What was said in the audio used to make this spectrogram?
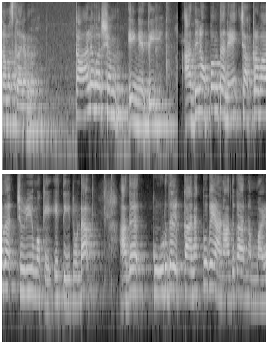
നമസ്കാരം. കാലവർഷം ഇങ്ങെത്തി. അതിനൊപ്പം തന്നെ ചക്രവാത ചുഴിയുമൊക്കെ എത്തിയിട്ടുണ്ട്. അത് കൂടുതൽ കനക്കുകയാണ്. അത് കാരണം മഴ.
